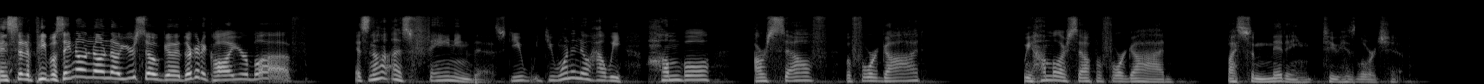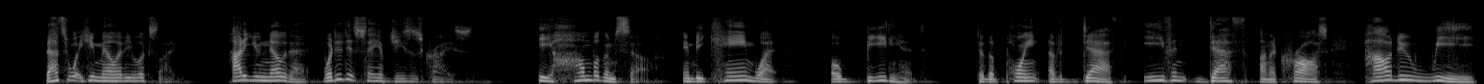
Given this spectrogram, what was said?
Instead of people saying, no, no, no, you're so good, they're going to call your bluff. It's not us feigning this. Do you, do you want to know how we humble ourselves before God? We humble ourselves before God by submitting to his lordship. That's what humility looks like. How do you know that? What did it say of Jesus Christ? He humbled himself and became what? Obedient to the point of death, even death on a cross. How do we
